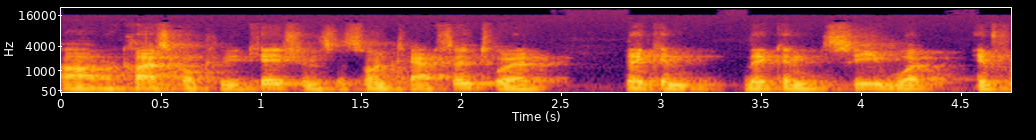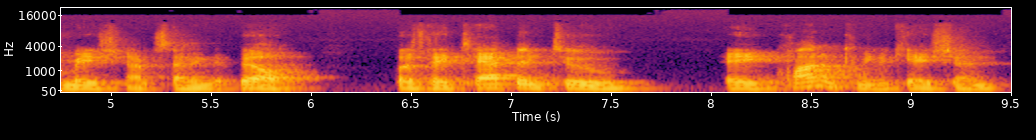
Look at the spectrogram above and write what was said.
uh, or classical communications and someone taps into it, they can they can see what information I'm sending to Bill. But if they tap into a quantum communication,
